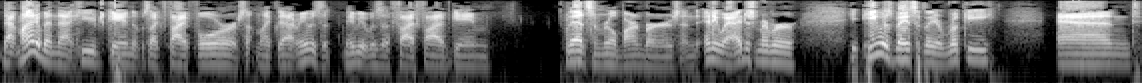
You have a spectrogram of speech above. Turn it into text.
that might have been that huge game that was like five four or something like that. Maybe it was a, maybe it was a five five game. They had some real barn burners, and anyway, I just remember he, he was basically a rookie, and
